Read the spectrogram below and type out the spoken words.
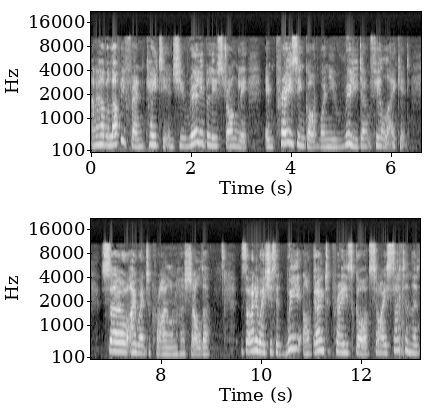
And I have a lovely friend, Katie, and she really believes strongly in praising God when you really don't feel like it. So I went to cry on her shoulder. So anyway, she said, We are going to praise God. So I sat in the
